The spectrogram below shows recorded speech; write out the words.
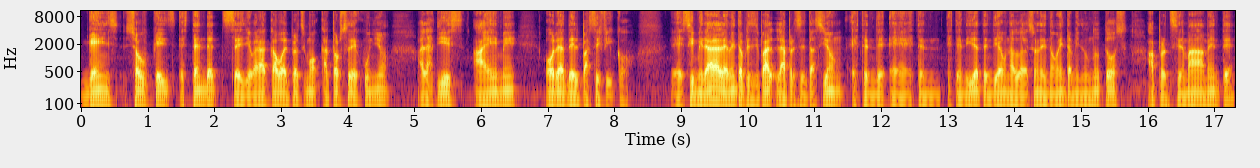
Games Showcase Extended se llevará a cabo el próximo 14 de junio a las 10 am hora del Pacífico. Eh, similar al evento principal, la presentación eh, extendida tendría una duración de 90 minutos aproximadamente.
